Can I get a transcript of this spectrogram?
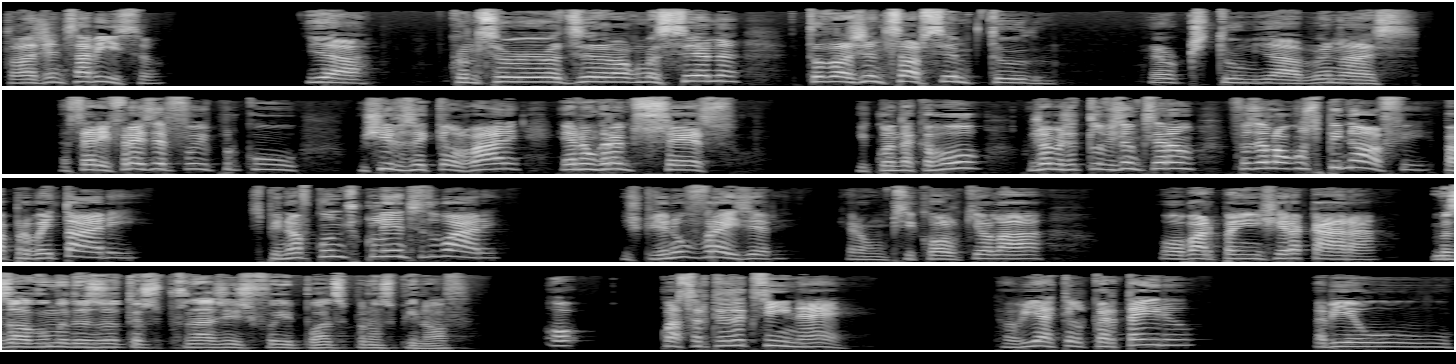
toda a gente sabe isso. Já, yeah. quando sou eu a dizer alguma cena, toda a gente sabe sempre tudo. É o costume, já, yeah, bem nice. A série Fraser foi porque o, o Cheers aquele bar era um grande sucesso. E quando acabou, os homens da televisão quiseram fazer logo um spin-off, para aproveitar. Spin-off com um dos clientes do bar. E escolheram o Fraser, que era um psicólogo que ia lá ao bar para encher a cara. Mas alguma das outras personagens foi hipótese para um spin-off? Com a certeza que sim, né? Então, havia aquele carteiro, havia o,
